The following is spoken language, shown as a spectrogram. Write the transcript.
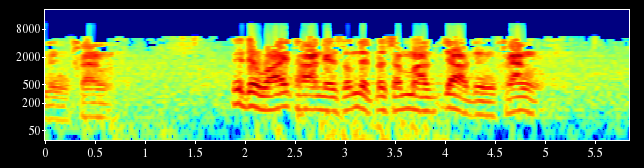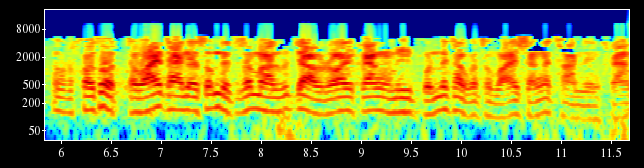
หนึ่งครั้งที่ถวายทานแด่สมเด็จพระสัมมาสัมพุทธเจ้าหนึ่งครั้ง ขอโทษถวายทานสมเด็จสมานพระเจ้าร้อยครั้ง มีผลไม่เท่ากับถวายสังฆทานหนึ่งครั้ง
